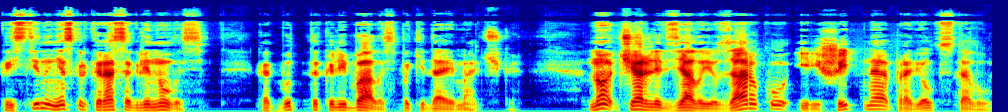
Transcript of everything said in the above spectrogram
Кристина несколько раз оглянулась, как будто колебалась, покидая мальчика. Но Чарли взял ее за руку и решительно провел к столу.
